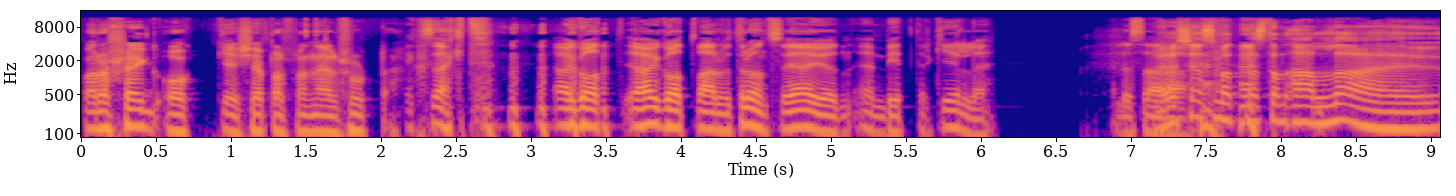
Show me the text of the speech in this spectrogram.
bara skägg och eh, köpa flanellskjorta. Exakt. Jag har, gått, jag har gått varvet runt, så jag är ju en, en bitter kille. Eller så här, Det känns som att nästan alla eh,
